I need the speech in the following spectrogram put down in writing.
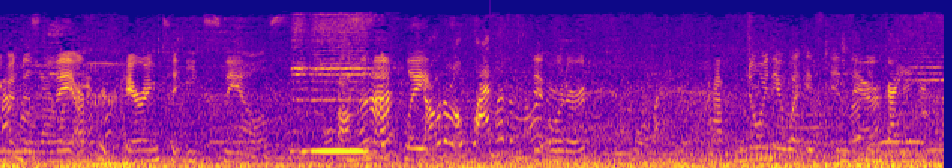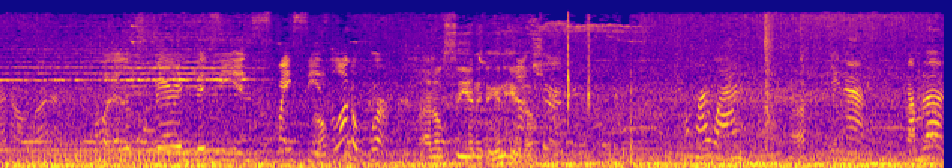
my goodness, they are preparing to eat snails. This is the plate they ordered. I have no idea what is in there, but it looks very busy and spicy. It's a lot of work. I don't see anything in here Not though. sure. không phải quán Hả? chị nè cầm lên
